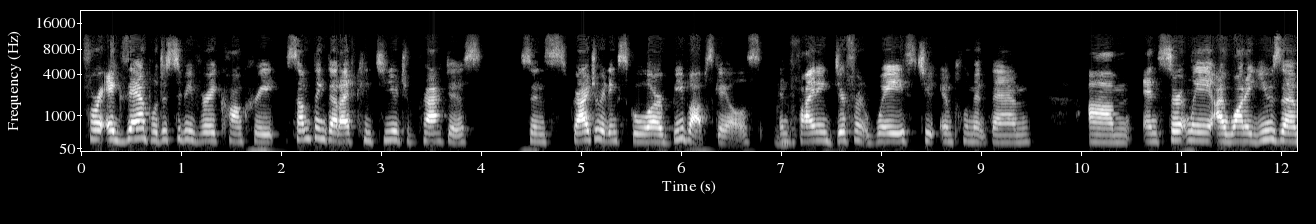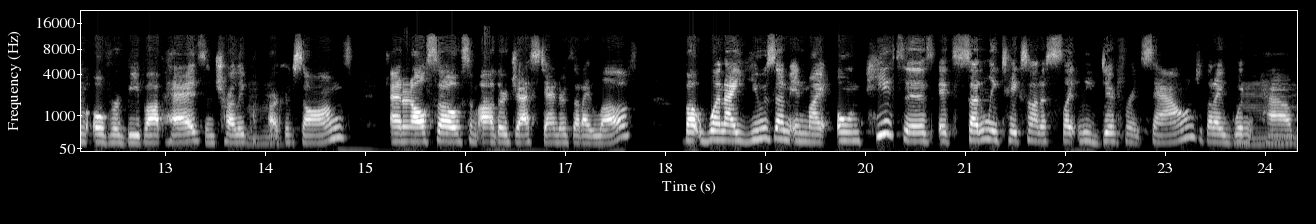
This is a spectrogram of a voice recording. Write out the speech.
for example, just to be very concrete, something that I've continued to practice since graduating school are bebop scales mm-hmm. and finding different ways to implement them. Um, and certainly, I want to use them over bebop heads and Charlie mm-hmm. Parker songs and also some other jazz standards that I love. But when I use them in my own pieces, it suddenly takes on a slightly different sound that I wouldn't mm. have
